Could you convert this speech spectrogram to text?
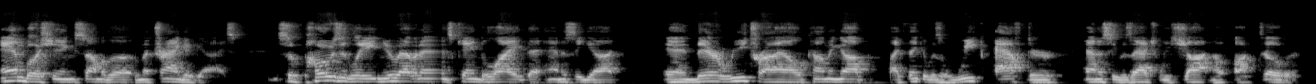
ambushing some of the Matranga guys. Supposedly, new evidence came to light that Hennessy got, and their retrial coming up, I think it was a week after Hennessy was actually shot in October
